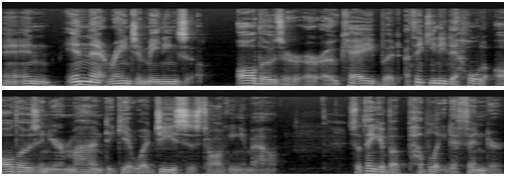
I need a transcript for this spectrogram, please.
And in that range of meanings, all those are, are okay, but I think you need to hold all those in your mind to get what Jesus is talking about. So think of a public defender,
